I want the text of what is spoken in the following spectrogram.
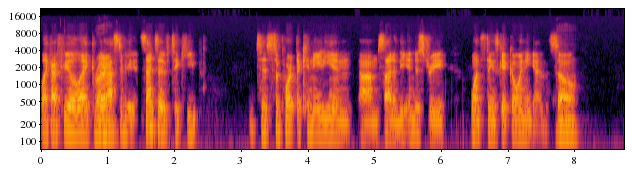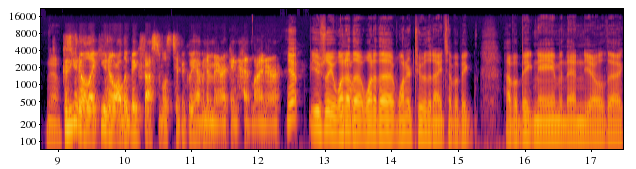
like i feel like Right. there has to be an incentive to keep to support the canadian um, side of the industry once things get going again so Mhm. Yeah. because you know, like you know, all the big festivals typically have an American headliner. Yep. Usually one of know. the one of the one or two of the nights have a big have a big name, and then you know the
